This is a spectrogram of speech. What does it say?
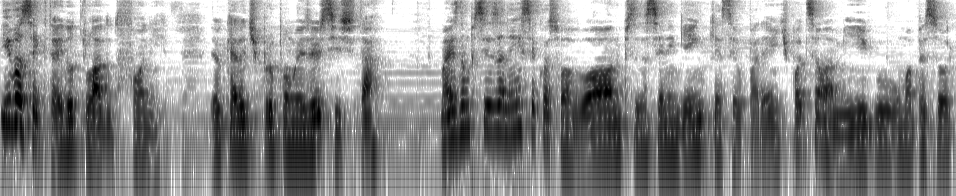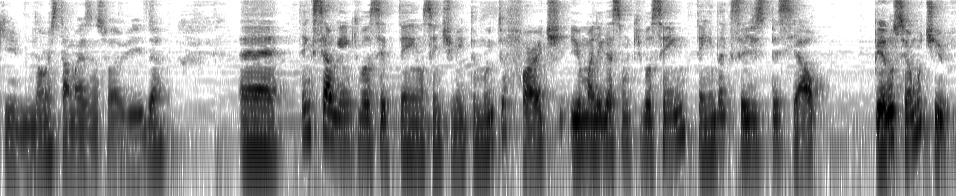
E você que está aí do outro lado do fone, eu quero te propor um exercício, tá? Mas não precisa nem ser com a sua avó, não precisa ser ninguém que é seu parente, pode ser um amigo, uma pessoa que não está mais na sua vida. É, tem que ser alguém que você tenha um sentimento muito forte e uma ligação que você entenda que seja especial pelo seu motivo.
